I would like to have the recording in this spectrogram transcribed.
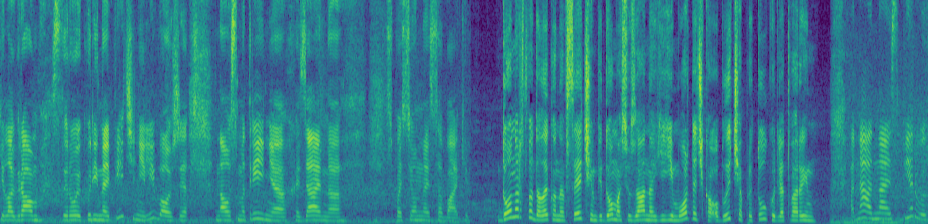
килограмм сырой куриной печени, либо уже на усмотрение хозяина спасенной собаки. Донорство далеко не все, чим відома Сюзанна. Її мордочка – обличчя притулку для тварин. Она одна из первых,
